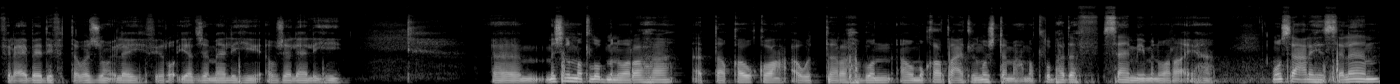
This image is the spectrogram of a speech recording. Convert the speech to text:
في العبادة في التوجه إليه في رؤية جماله أو جلاله. مش المطلوب من وراها التقوقع أو الترهب أو مقاطعة المجتمع. مطلوب هدف سامي من ورائها. موسى عليه السلام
